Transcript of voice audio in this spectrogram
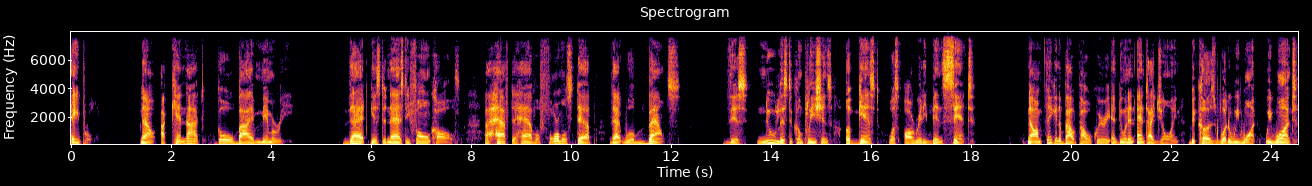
April. Now, I cannot go by memory. That gets the nasty phone calls. I have to have a formal step that will bounce this new list of completions against what's already been sent. Now I'm thinking about Power Query and doing an anti-join because what do we want? We want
